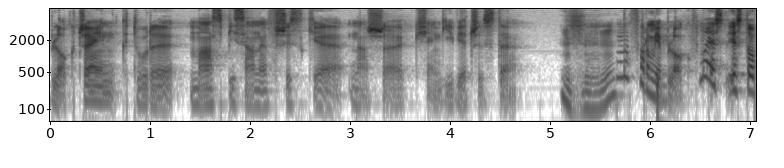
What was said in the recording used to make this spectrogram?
blockchain, który ma spisane wszystkie nasze księgi wieczyste Mhm. No, w formie bloków. No jest, jest, to,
